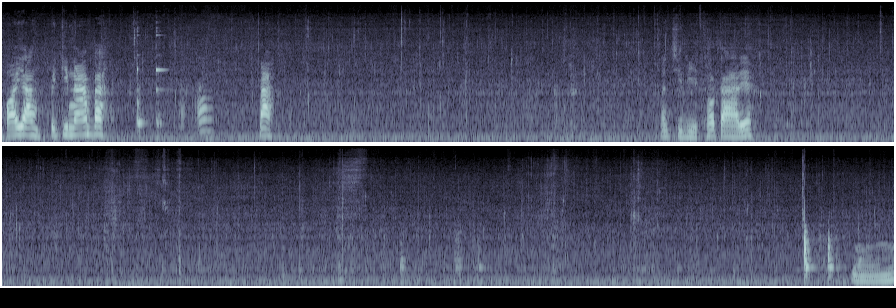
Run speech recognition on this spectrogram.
พอยังไปกินน้ำปะป มันฉีดีดเข้าตาดิอืม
